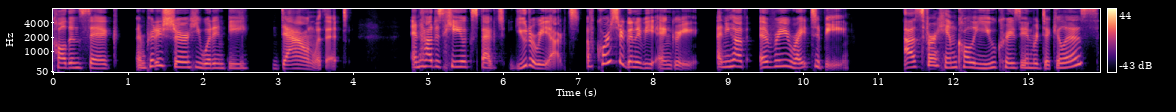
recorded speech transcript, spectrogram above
called in sick? I'm pretty sure he wouldn't be down with it. And how does he expect you to react? Of course, you're going to be angry, and you have every right to be. As for him calling you crazy and ridiculous,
